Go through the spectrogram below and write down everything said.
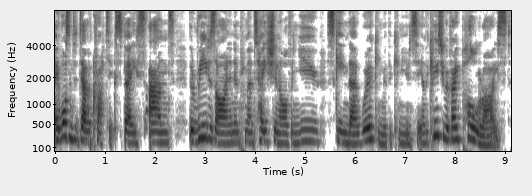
it wasn't a democratic space, and the redesign and implementation of a new scheme there, working with the community, and the community were very polarised.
